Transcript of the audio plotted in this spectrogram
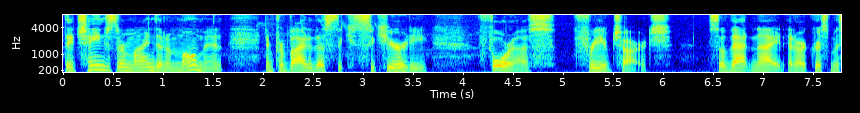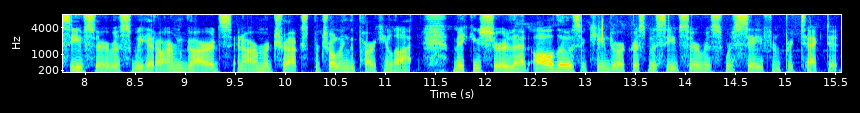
they changed their mind in a moment and provided us the security for us free of charge. So that night at our Christmas Eve service, we had armed guards and armored trucks patrolling the parking lot, making sure that all those who came to our Christmas Eve service were safe and protected.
